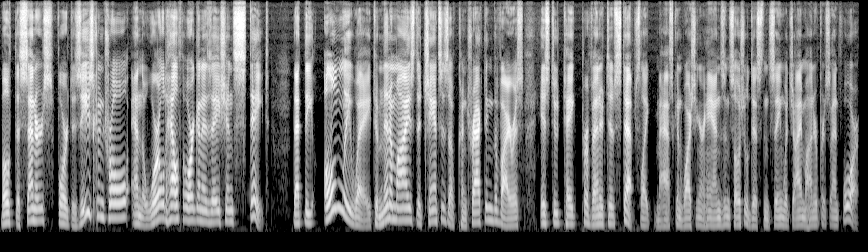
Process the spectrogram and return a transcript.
Both the Centers for Disease Control and the World Health Organization state that the only way to minimize the chances of contracting the virus is to take preventative steps like mask and washing your hands and social distancing, which I'm 100% for.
